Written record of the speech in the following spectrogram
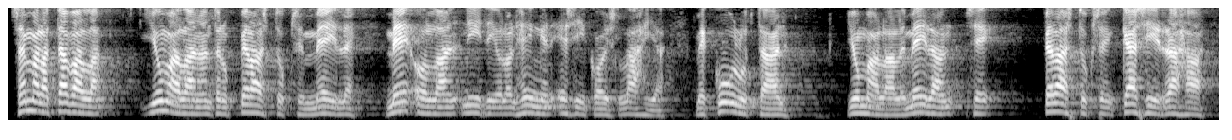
Samalla tavalla Jumala on antanut pelastuksen meille. Me ollaan niitä, joilla on hengen esikoislahja. Me kuulutaan Jumalalle. Meillä on se pelastuksen käsiraha.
